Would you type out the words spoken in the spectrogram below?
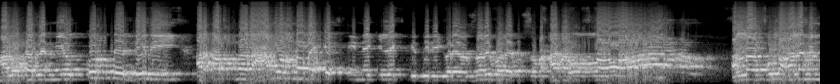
ভালো কাজের নিয়ত করতে দেরি, আর আপনার আমল নামে একটি নেকি লিখতে দেরি করে, জোরে বলেন, সুবহানাল্লাহ। আল্লাহ আলামিন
